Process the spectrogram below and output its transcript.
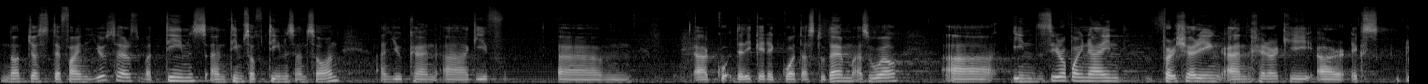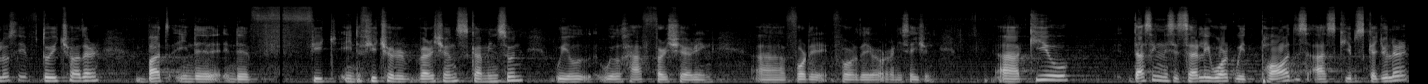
not just define users, but teams and teams of teams and so on. And you can uh, give um, uh, dedicated quotas to them as well. Uh, in 0.9, fair sharing and hierarchy are exclusive to each other, but in the in the in the future versions coming soon, we'll we'll have fair sharing uh, for the for the organization. Uh, Kueue doesn't necessarily work with pods as kube scheduler.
